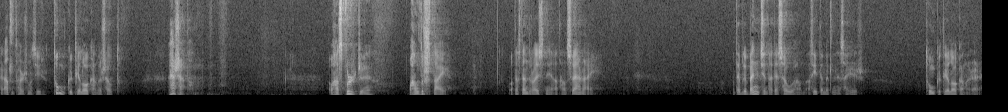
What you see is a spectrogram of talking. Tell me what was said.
Her er alt hører som han sier, tunker teologene skjøt. Her satt han. Og han spurte, og han lurte i. Og det stender øyne at han sværer i. Og det ble bensjen at jeg så han, at sitte mittelen hans her tunke til lokan her.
